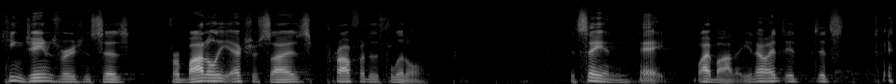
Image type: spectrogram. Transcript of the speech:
King James Version says, For bodily exercise profiteth little. It's saying, hey, why bother? You know, it, it, it's,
